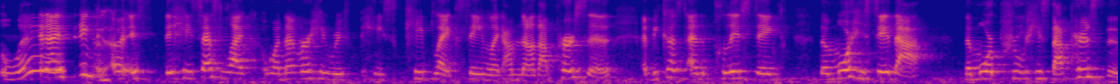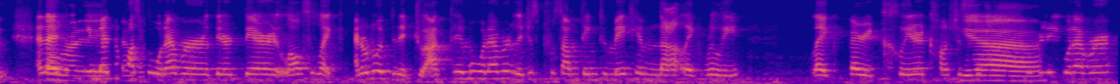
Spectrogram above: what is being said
What? And I think uh, he says like whenever he re- he's keep like saying like I'm not that person, and because and police think the more he say that, the more proof he's that person. And Oh, I in right. mental hospital, whatever, they're they're also like I don't know if they drugged him or whatever. They just put something to make him not like really like very clear conscious. yeah. whatever.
